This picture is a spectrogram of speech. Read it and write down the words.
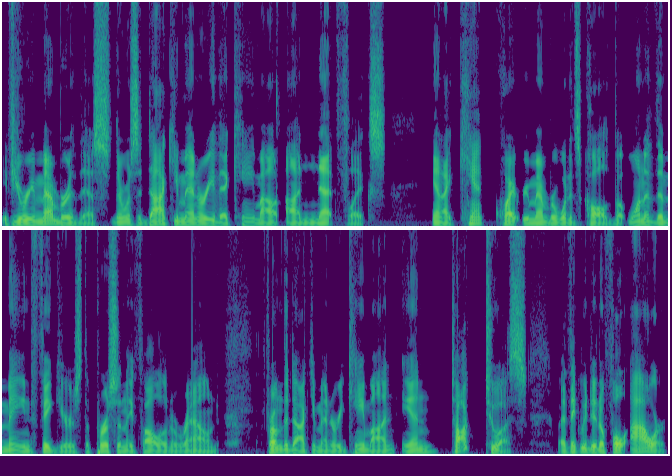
if you remember this, there was a documentary that came out on Netflix. And I can't quite remember what it's called, but one of the main figures, the person they followed around from the documentary, came on and talked to us. I think we did a full hour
